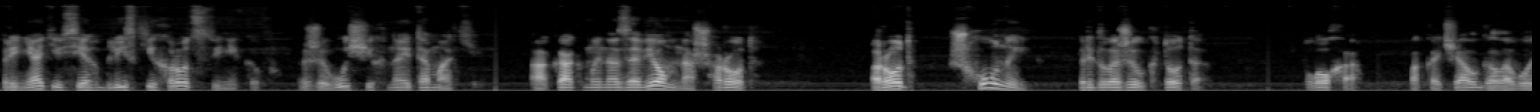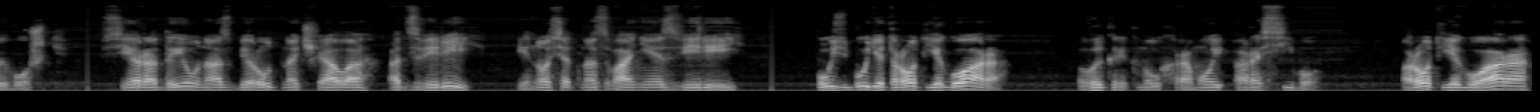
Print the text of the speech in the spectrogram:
принять и всех близких родственников, живущих на Итамаке. А как мы назовем наш род? Род Шхуны, предложил кто-то. Плохо, покачал головой вождь. Все роды у нас берут начало от зверей и носят название зверей. Пусть будет род Ягуара, выкрикнул хромой Арасибо. Род Ягуара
